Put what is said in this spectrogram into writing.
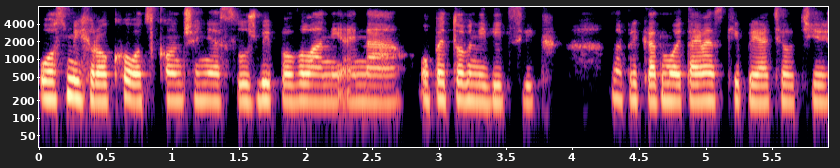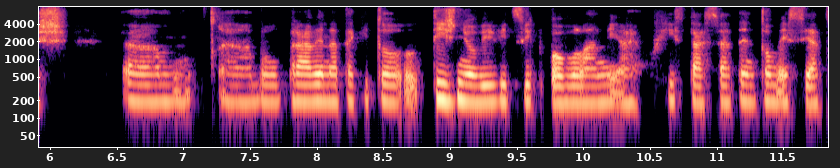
8 rokov od skončenia služby povolaný aj na opätovný výcvik. Napríklad môj tajvanský priateľ tiež um, bol práve na takýto týždňový výcvik povolaný a chystá sa tento mesiac.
